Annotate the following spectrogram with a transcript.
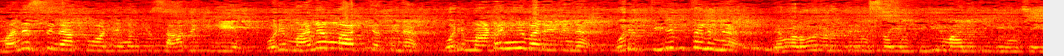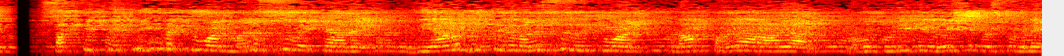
മനസ്സിലാക്കുവാൻ ഞങ്ങൾക്ക് സാധിക്കുകയും ഒരു മനംമാറ്റത്തിന് ഒരു മടങ്ങിവരവിന് ഒരു തിരുത്തലിന് ഞങ്ങൾ ഓരോരുത്തരും സ്വയം തീരുമാനിക്കുകയും ചെയ്തു. സത്യത്തെ പിൻപറ്റുവാൻ മനസ്സ് വയ്ക്കാതെ വ്യാജത്തിന് മനസ്സ് വയ്ക്കുവാൻ നാം തയ്യാറായാൽ നമുക്കൊരിക്കലും യേശുക്രിസ്തുവിനെ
